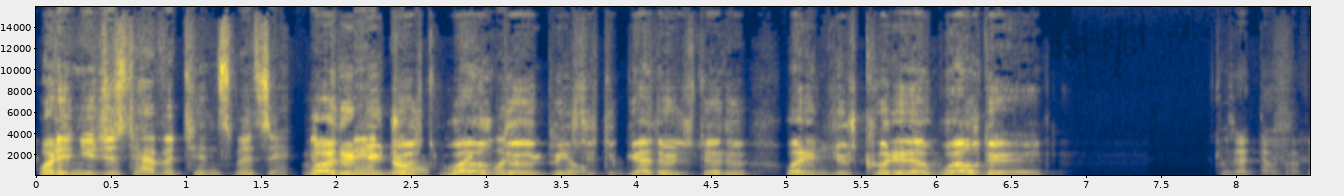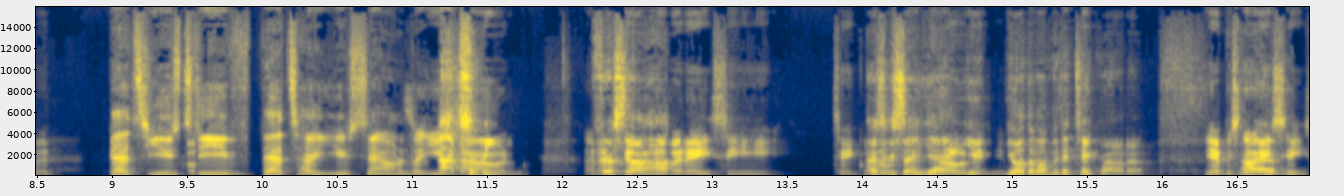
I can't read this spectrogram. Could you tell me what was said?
Why didn't you just have a tinsmith's a- Why didn't you just weld what's the your deal? pieces together instead of? Why didn't you just cut it and weld it? Because I don't have it. That's you, Steve. That's how you sound. That's how you Actually, sound. And for I a don't start- have an AC TIG. I was going to say, yeah, you, you're the one with the TIG welder. yeah, but it's not um, AC. You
